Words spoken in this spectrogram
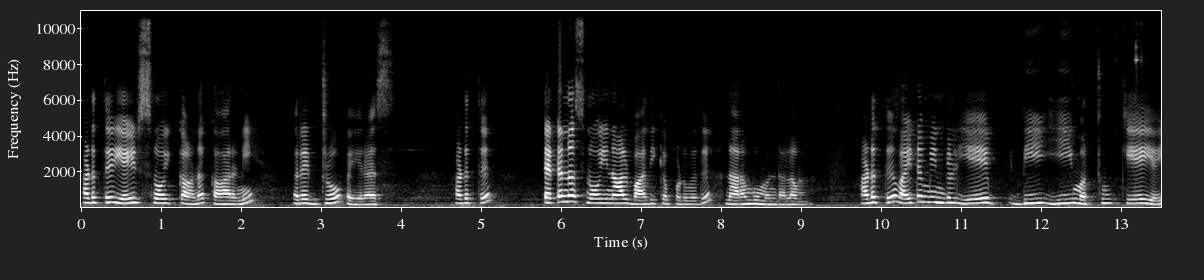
அடுத்து எய்ட்ஸ் நோய்க்கான காரணி ரெட்ரோ வைரஸ் அடுத்து டெட்டனஸ் நோயினால் பாதிக்கப்படுவது நரம்பு மண்டலம். அடுத்து வைட்டமின்கள் ஏ டிஇ e மற்றும் கேயை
